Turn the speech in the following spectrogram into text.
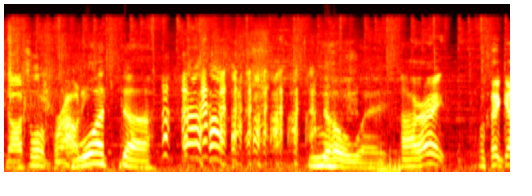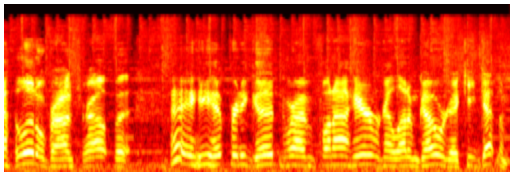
no it's a little brownie. What the? no way. All right, I got a little brown trout, but hey, he hit pretty good. We're having fun out here. We're gonna let him go. We're gonna keep getting them.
